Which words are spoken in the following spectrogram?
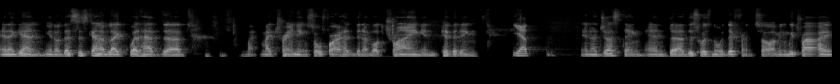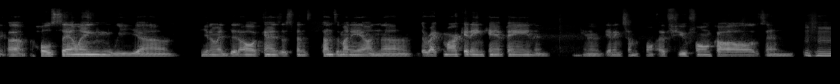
and again you know this is kind of like what had uh, my, my training so far had been about trying and pivoting yep. and adjusting. And uh, this was no different. So i mean we try uh, wholesaling. We uh, you know and did all kinds of spent tons of money on uh, direct marketing campaign and you know getting some a few phone calls and mm-hmm.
